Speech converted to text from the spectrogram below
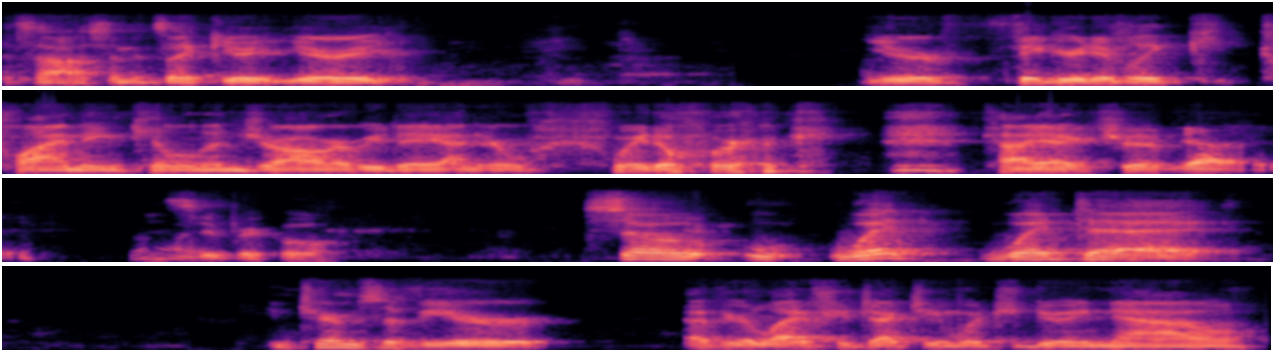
That's awesome. It's like you're you're you're figuratively climbing Kilimanjaro every day on your way to work, kayak trip. Yeah, that's super cool. So, what what uh, in terms of your of your life trajectory and what you're doing now?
